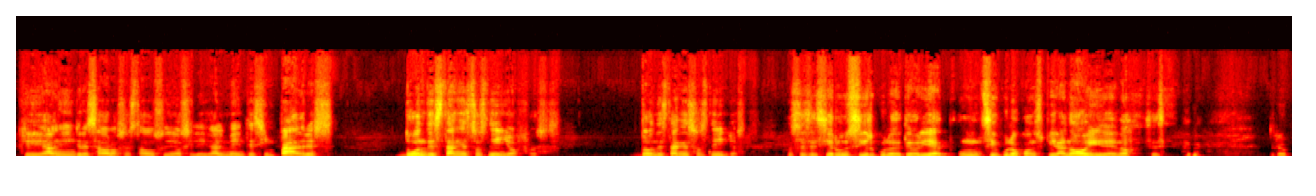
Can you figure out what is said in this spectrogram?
que han ingresado a los Estados Unidos ilegalmente sin padres. ¿Dónde están esos niños? Pues, ¿dónde están esos niños? Entonces se cierra un círculo de teoría, un círculo conspiranoide, ¿no? Pero,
